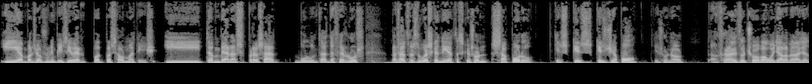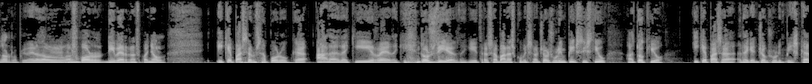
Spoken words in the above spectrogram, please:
I amb els Jocs Olímpics d'hivern pot passar el mateix. I també han expressat voluntat de fer-los les altres dues candidates que són Sapporo, que és, que és, que és Japó, que són el, el Fernández Ochoa va guanyar la medalla d'or, la primera de mhm. l'esport uh -huh. d'hivern espanyol. I què passa amb Sapporo? Que ara, d'aquí res, d'aquí dos dies, d'aquí tres setmanes, comencen els Jocs Olímpics d'estiu a Tòquio i què passa en aquests Jocs Olímpics? Que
